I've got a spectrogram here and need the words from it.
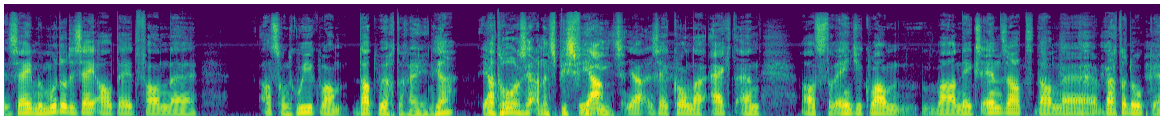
zei mijn moeder, die zei altijd van, eh, als er een goeie kwam, dat wordt er een. Ja? Ja. Dat horen ze aan een specifiek Ja, iets. ja, zij kon daar echt. En als er eentje kwam waar niks in zat, dan eh, werd dat ook eh,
